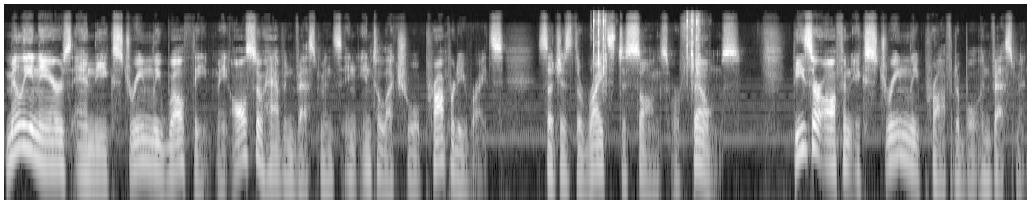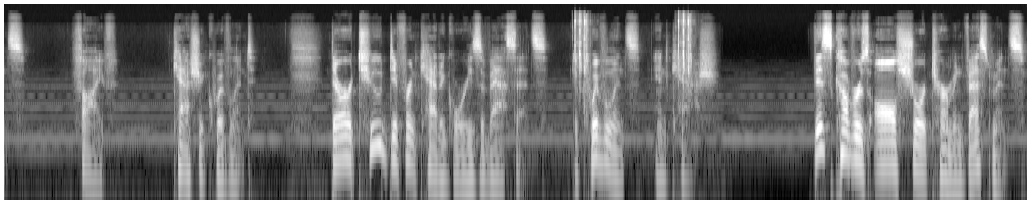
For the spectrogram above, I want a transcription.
Millionaires and the extremely wealthy may also have investments in intellectual property rights, such as the rights to songs or films. These are often extremely profitable investments. 5. Cash equivalent. There are two different categories of assets equivalents and cash. This covers all short term investments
